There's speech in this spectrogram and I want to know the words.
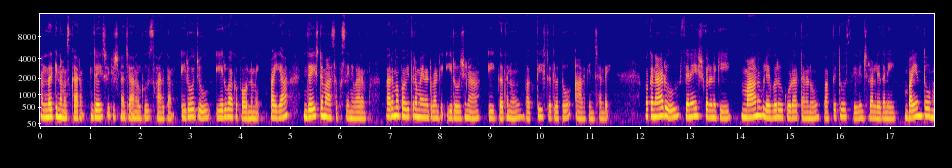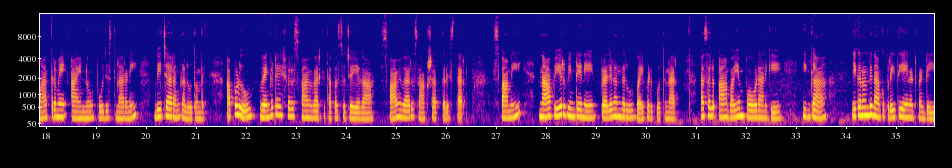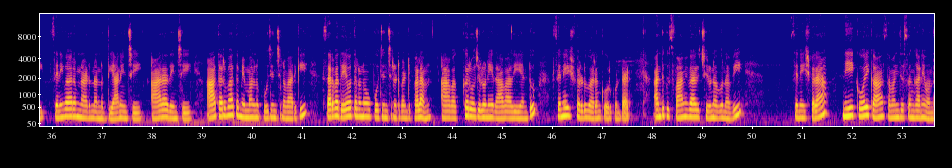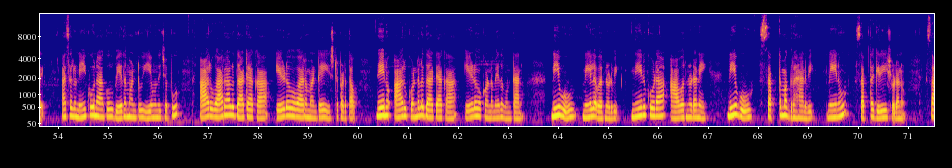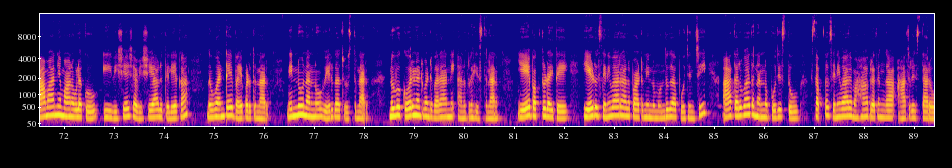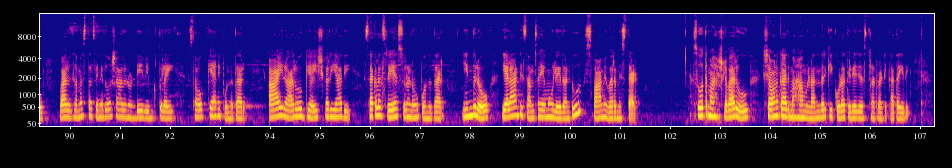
అందరికీ నమస్కారం. జై శ్రీకృష్ణ ఛానల్కు స్వాగతం. ఈరోజు ఏరువాక పౌర్ణమి పైగా జ్యేష్ఠ మాసపు శనివారం. పరమ పవిత్రమైనటువంటి ఈ రోజున ఈ కథను భక్తి ఆలకించండి. ఒకనాడు శనేశ్వరునికి మానవులెవ్వరూ కూడా తనను భక్తితో సేవించడం లేదని భయంతో మాత్రమే ఆయన్ను పూజిస్తున్నారని విచారం కలుగుతుంది. అప్పుడు వెంకటేశ్వర స్వామివారికి తపస్సు చేయగా స్వామివారు సాక్షాత్కరిస్తారు. స్వామి నా పేరు వింటేనే ప్రజలందరూ భయపడిపోతున్నారు. అసలు ఆ భయం పోవడానికి ఇంకా ఇక నుండి నాకు ప్రీతి అయినటువంటి శనివారం నాడు నన్ను ధ్యానించి ఆరాధించి ఆ తరువాత మిమ్మల్ని పూజించిన వారికి సర్వదేవతలను పూజించినటువంటి ఫలం ఆ ఒక్క రోజులోనే రావాలి అంటూ శనీశ్వరుడు వరం కోరుకుంటాడు. అందుకు స్వామివారి చిరునవ్వు నవ్వి శనీశ్వర నీ కోరిక సమంజసంగానే ఉంది. అసలు నీకు నాకు భేదం అంటూ ఏముంది చెప్పు. ఆరు వారాలు దాటాక ఏడవ వారం అంటే ఇష్టపడతావు. నేను ఆరు కొండలు దాటాక ఏడవ కొండ మీద ఉంటాను. నీవు నీలవర్ణుడివి. నేను కూడా ఆవర్ణుడనే. నీవు సప్తమ గ్రహానివి నేను సప్తగిరీషుడను సామాన్య మానవులకు ఈ విశేష విషయాలు తెలియక నువ్వంటే భయపడుతున్నారు. నిన్ను నన్ను వేరుగా చూస్తున్నారు. నువ్వు కోరినటువంటి వరాన్ని అనుగ్రహిస్తున్నాను. ఏ భక్తుడైతే ఏడు శనివారాల పాటు నిన్ను ముందుగా పూజించి ఆ తరువాత నన్ను పూజిస్తూ సప్త శనివార మహావ్రతంగా ఆచరిస్తారో వారు సమస్త శనిదోషాల నుండి విముక్తులై సౌఖ్యాన్ని పొందుతారు. ఆయుర ఆరోగ్య ఐశ్వర్యాది సకల శ్రేయస్సులను పొందుతారు. ఇందులో ఎలాంటి సంశయము లేదంటూ స్వామి వరమిస్తాడు. సూత మహర్షుల వారు శౌనకాది మహాములందరికీ కూడా తెలియజేస్తున్నటువంటి కథ ఇది.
